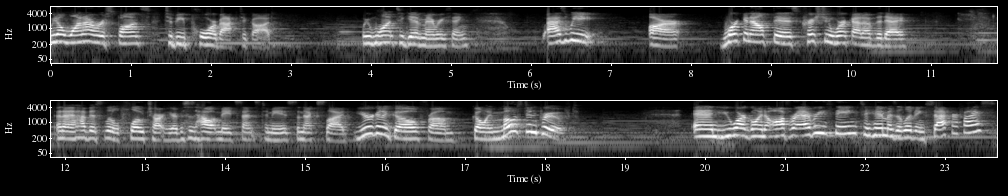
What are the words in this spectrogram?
We don't want our response to be poor back to God. We want to give him everything. As we are working out this Christian workout of the day, and I have this little flow chart here. This is how it made sense to me. It's the next slide. You're going to go from going most improved, and you are going to offer everything to Him as a living sacrifice,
